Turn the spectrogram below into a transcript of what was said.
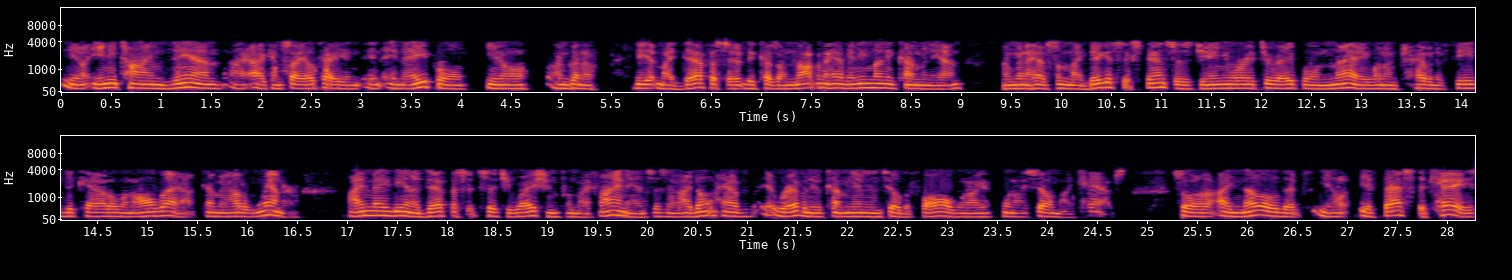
you know, anytime then I, I can say, okay, in, in, in April, you know, I'm going to be at my deficit because I'm not going to have any money coming in. I'm going to have some of my biggest expenses January through April and May when I'm having to feed the cattle and all that coming out of winter. I may be in a deficit situation for my finances and I don't have revenue coming in until the fall when I when I sell my calves. So I know that, you know, if that's the case,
